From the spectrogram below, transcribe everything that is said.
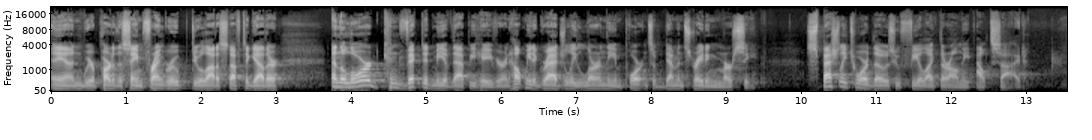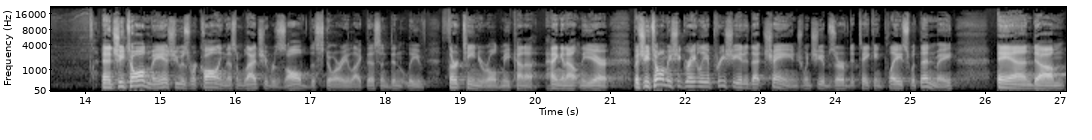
And we were part of the same friend group, do a lot of stuff together. And the Lord convicted me of that behavior and helped me to gradually learn the importance of demonstrating mercy, especially toward those who feel like they're on the outside. And she told me as she was recalling this, I'm glad she resolved the story like this and didn't leave 13 year old me kind of hanging out in the air. But she told me she greatly appreciated that change when she observed it taking place within me. And, um,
